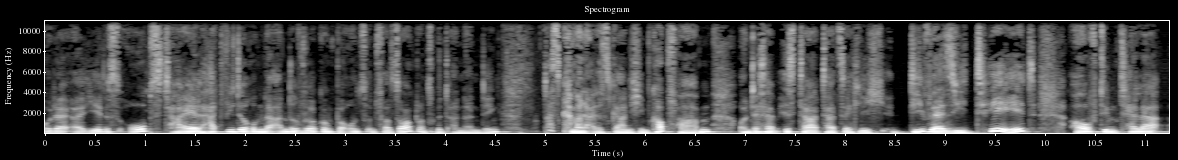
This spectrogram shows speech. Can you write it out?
oder jedes Obstteil hat wiederum eine andere Wirkung bei uns und versorgt uns mit anderen Dingen. Das kann man alles gar nicht im Kopf haben und deshalb ist da tatsächlich Diversität auf dem Teller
